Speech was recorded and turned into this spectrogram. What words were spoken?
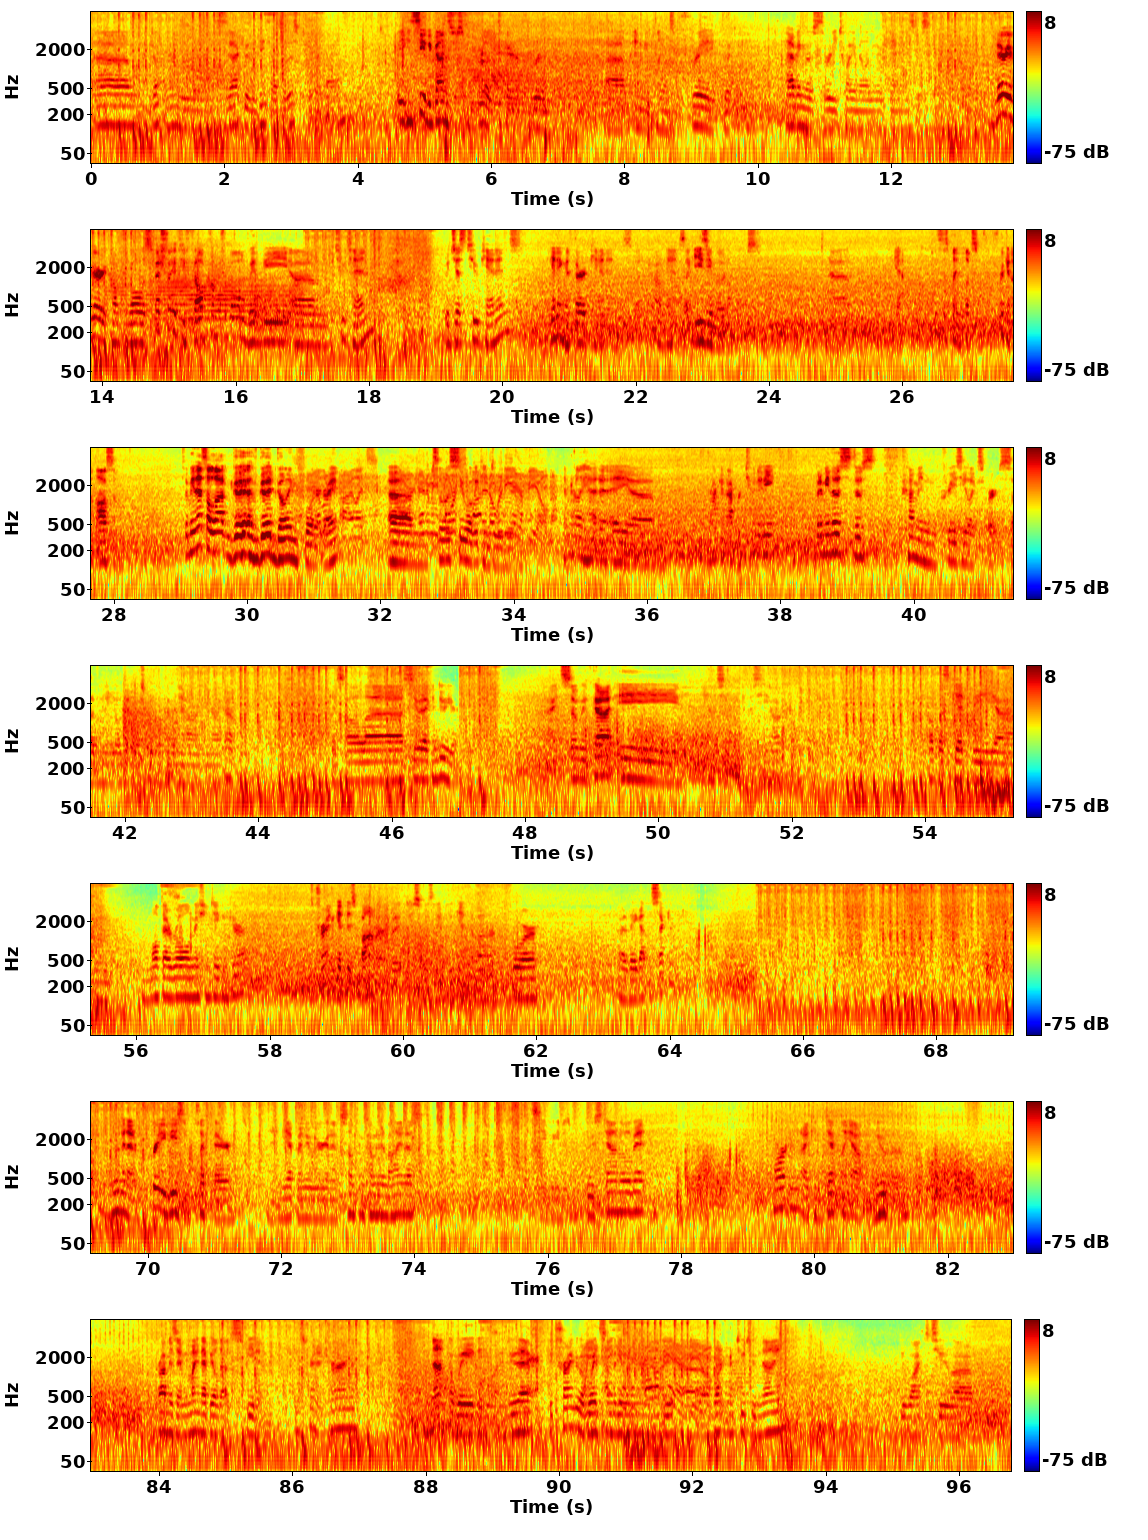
Um, I don't remember exactly the details of this particular. But you can see the guns just really tear through um, enemy planes pretty quickly. Having those three 20 millimeter cannons is very, very comfortable, especially if you felt comfortable with the um, 210 with just two cannons. Getting a third cannon is like, oh man, it's like easy mode almost Um, yeah, this plane looks freaking awesome. So I mean, that's a lot of good going for it, right? Um, so let's see what we can do here. Haven't really had a, a um, rocket opportunity, but I mean, those those come in crazy like spurts. Suddenly, you'll get those people coming in on, and you're like, oh, guess I'll uh, see what I can do here. All right, so we've got a. Yeah, let's see if we can get Seahawk. Help us get the. Um, multi-role mission taken care of. I was trying to get this bomber, but just wasn't able to get the before uh, they got the sector. Moving at a pretty decent clip there. And yep, I knew we were going to have something coming in behind us. Let's see if we can just boost down a little bit. Martin, I can definitely outmaneuver. Problem is I might not be able to outspeed him. He's trying to turn not the way that you want do that. If you're trying to avoid somebody when you're uh, 229, you want to um,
